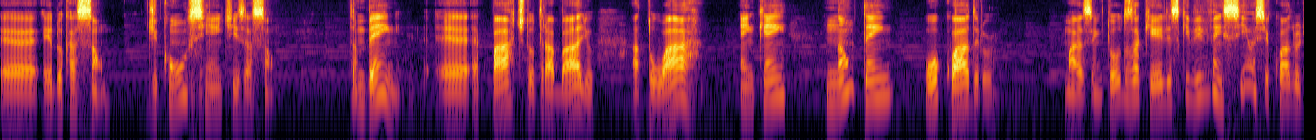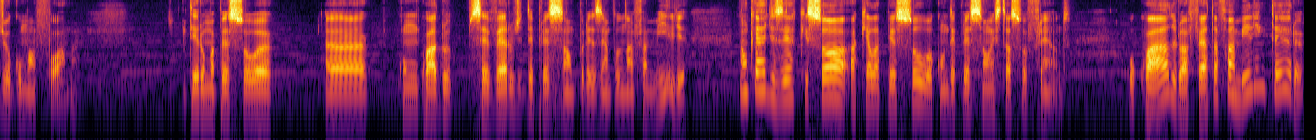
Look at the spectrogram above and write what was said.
é, educação, de conscientização. Também é, é parte do trabalho atuar em quem não tem o quadro, mas em todos aqueles que vivenciam esse quadro de alguma forma ter uma pessoa uh, com um quadro severo de depressão, por exemplo, na família, não quer dizer que só aquela pessoa com depressão está sofrendo. O quadro afeta a família inteira.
